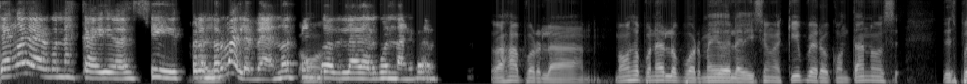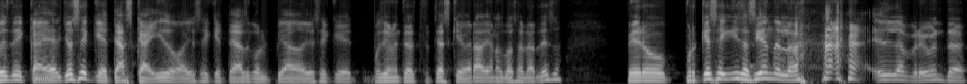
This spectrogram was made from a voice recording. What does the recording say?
Tengo de algunas caídas, sí, pero normales, vean, no tengo la de alguna Baja por la. Vamos a ponerlo por medio de la edición aquí, pero contanos después de caer. Yo sé que te has caído, yo sé que te has golpeado, yo sé que posiblemente te has quebrado, ya nos vas a hablar de eso. Pero, ¿por qué seguís haciéndolo? es la pregunta.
